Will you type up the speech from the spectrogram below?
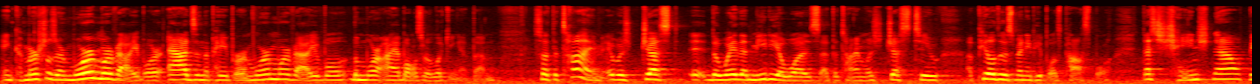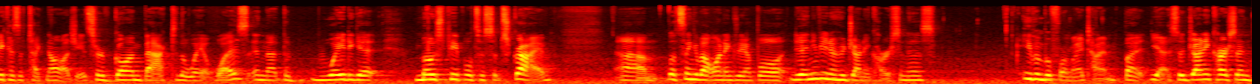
And commercials are more and more valuable, or ads in the paper are more and more valuable the more eyeballs are looking at them. So at the time, it was just it, the way that media was at the time was just to appeal to as many people as possible. That's changed now because of technology. It's sort of gone back to the way it was, and that the way to get most people to subscribe. Um, let's think about one example. Do any of you know who Johnny Carson is? even before my time. But yeah, so Johnny Carson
